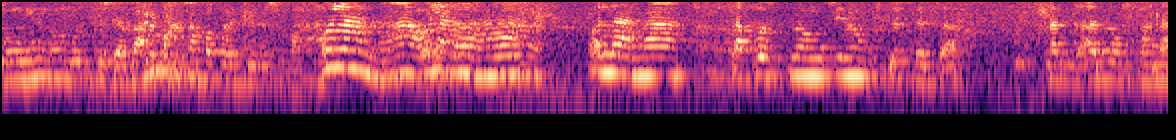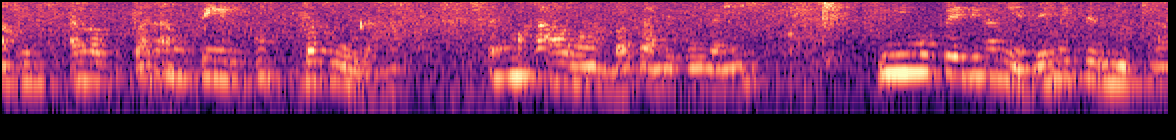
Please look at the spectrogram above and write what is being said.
yung hinugod ko siya, Pero bakit? makasama pa rin kayo sa bahay. Wala na, wala na. Wala na. Tapos nung sinugod ko siya sa, nag-ano, parang, ano, parang tingin ko, basura. Nagmakaawa ba, sabi ko ganyan. Hindi mo pwedeng ano yan, dahil may pirma ka.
